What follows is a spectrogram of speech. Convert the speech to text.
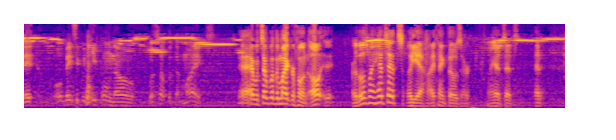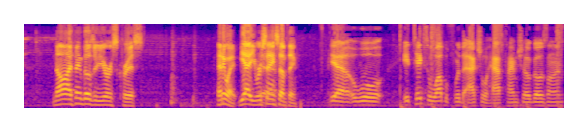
They, well, basically, people know what's up with the mics. Hey, what's up with the microphone? Oh, are those my headsets? Oh yeah, I think those are my headsets. And no, I think those are yours, Chris. Anyway, yeah, you were Yeah. saying something. Yeah, well, it takes a while before the actual halftime show goes on,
